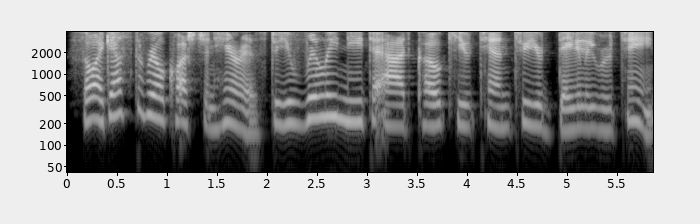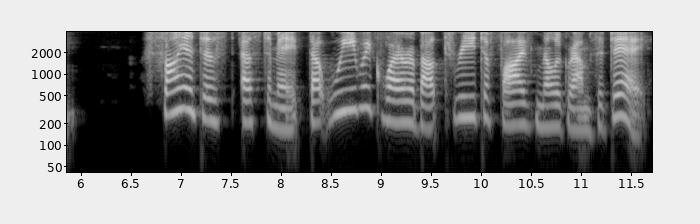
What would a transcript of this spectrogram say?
So I guess the real question here is, do you really need to add CoQ10 to your daily routine? Scientists estimate that we require about three to five milligrams a day.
